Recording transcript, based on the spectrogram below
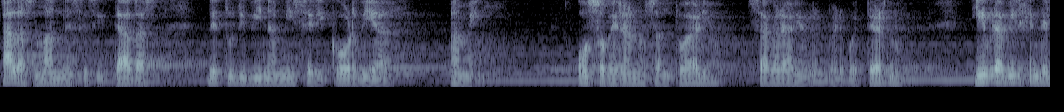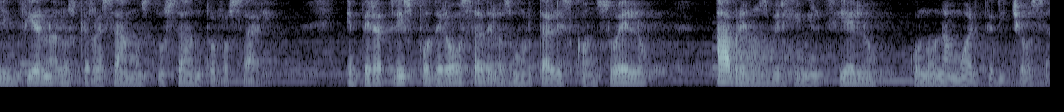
a las más necesitadas, de tu divina misericordia. Amén. Oh soberano santuario, sagrario del Verbo eterno, libra Virgen del infierno a los que rezamos tu santo rosario. Emperatriz poderosa de los mortales consuelo, ábrenos Virgen el cielo con una muerte dichosa,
